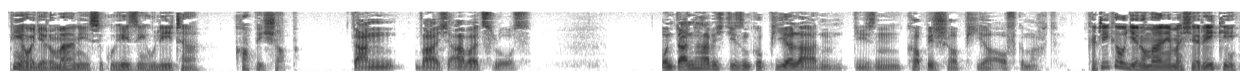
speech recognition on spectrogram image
pia wajerumani siku hizi huliita copy shop Dann war ich arbeitslos. Und dann habe ich diesen Kopierladen, diesen Copyshop hier aufgemacht. katika ujerumani mashariki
